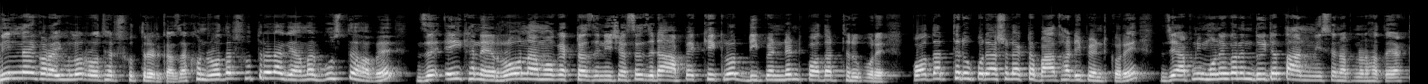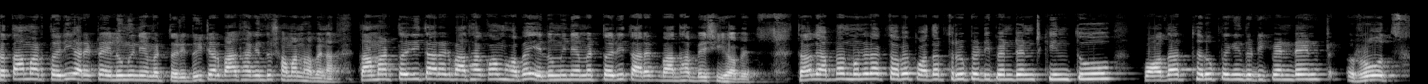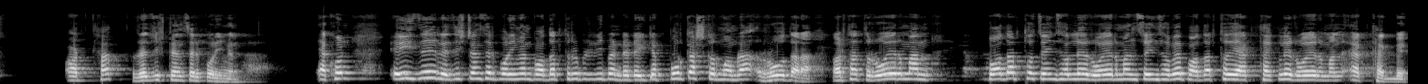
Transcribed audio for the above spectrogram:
নির্ণয় করাই হলো রোধের সূত্রের কাজ। এখন রোধের সূত্রের আগে আমার বুঝতে হবে যে এইখানে রো নামক একটা জিনিস আছে যেটা আপেক্ষিক রোধ ডিপেন্ডেন্ট পদার্থের উপরে। পদার্থের উপরে আসলে একটা বাধা ডিপেন্ড করে যে আপনি মনে করেন দুইটা তার নিছেন আপনার হাতে। একটা তামার তৈরি আর একটা অ্যালুমিনিয়ামের তৈরি। দুইটার বাধা কিন্তু সমান হবে না। তামার তৈরি তারের বাধা কম হবে, অ্যালুমিনিয়ামের তৈরি তারের বাধা বেশি হবে। তাহলে আপনার মনে রাখতে হবে পদার্থের উপরে ডিপেন্ডেন্ট কিন্তু পদার্থের উপরে কিন্তু ডিপেন্ডেন্ট রোধ অর্থাৎ রেজিস্ট্যান্সের পরিমাণ। এখন এই যে রেজিস্ট্যান্সের পরিমাণ পদার্থের উপরে ডিপেন্ডেন্ট এইটা প্রকাশ করব আমরা রো দ্বারা। অর্থাৎ রো এর মান, পদার্থ চেঞ্জ হলে রো এর মান চেঞ্জ হবে, পদার্থ এক থাকলে রো এর মান এক থাকবে।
